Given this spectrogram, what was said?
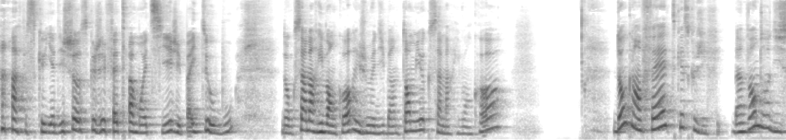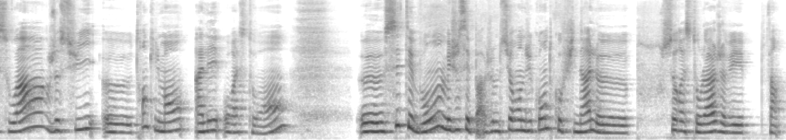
Parce qu'il y a des choses que j'ai faites à moitié, j'ai pas été au bout. Donc ça m'arrive encore et je me dis ben tant mieux que ça m'arrive encore. Donc en fait, qu'est-ce que j'ai fait? Ben vendredi soir, je suis euh, tranquillement allée au restaurant. Euh, c'était bon, mais je sais pas. Je me suis rendu compte qu'au final, ce resto-là, j'avais, enfin,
